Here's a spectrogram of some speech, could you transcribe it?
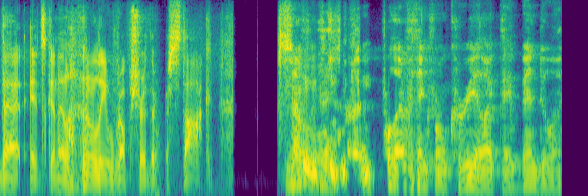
that it's going to literally rupture their stock. So Nothing just gonna pull everything from Korea like they've been doing.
